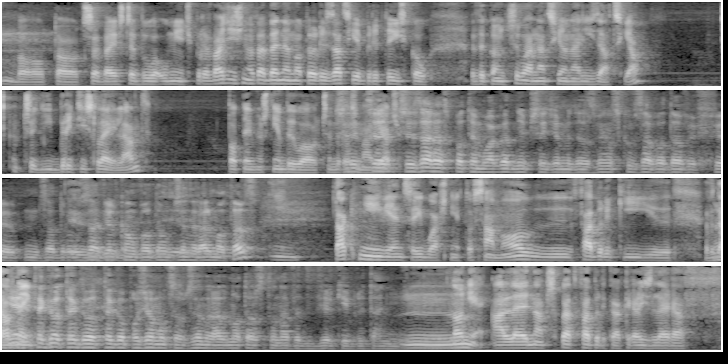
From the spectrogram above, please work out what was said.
Bo to trzeba jeszcze było umieć prowadzić. Notabene motoryzację brytyjską wykończyła nacjonalizacja, czyli British Leyland. Potem już nie było o czym Czy, rozmawiać. czy, czy zaraz potem łagodnie przejdziemy do związków zawodowych y, za, za wielką wodą General Motors? Tak mniej więcej właśnie to samo. Fabryki y, w No dawnej... nie, tego, tego, tego poziomu co w General Motors to nawet w Wielkiej Brytanii. No nie, ale na przykład fabryka Chryslera w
